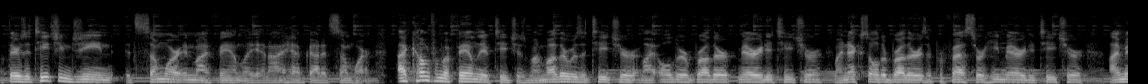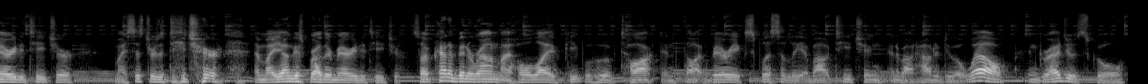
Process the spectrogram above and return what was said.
If there's a teaching gene, it's somewhere in my family and I have got it somewhere. I come from a family of teachers. My mother was a teacher, my older brother married a teacher, my next older brother is a professor, he married a teacher, I married a teacher, my sister's a teacher, and my youngest brother married a teacher. So I've kind of been around my whole life, people who have talked and thought very explicitly about teaching and about how to do it well. In graduate school,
